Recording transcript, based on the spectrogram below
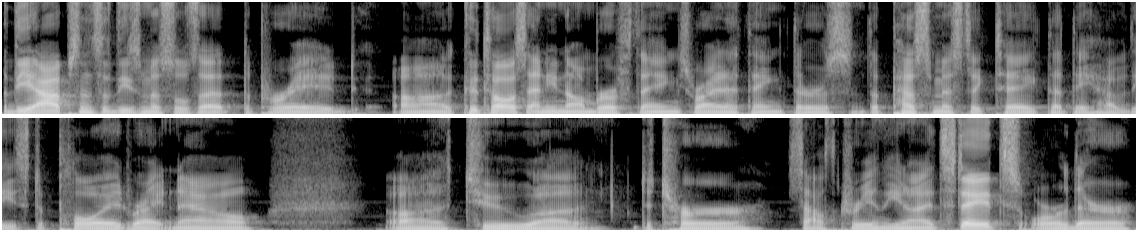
the absence of these missiles at the parade uh, could tell us any number of things, right? I think there's the pessimistic take that they have these deployed right now uh, to uh, deter South Korea and the United States, or they're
